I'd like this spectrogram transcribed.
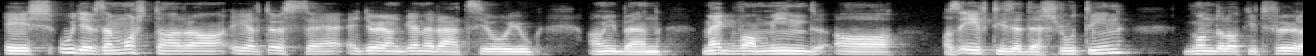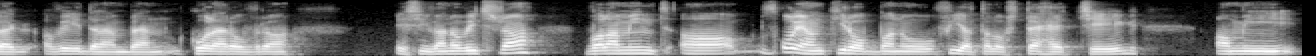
és úgy érzem mostanra ért össze egy olyan generációjuk, amiben megvan mind a, az évtizedes rutin, gondolok itt főleg a védelemben Kolárovra és Ivanovicsra, valamint az olyan kirobbanó fiatalos tehetség, ami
